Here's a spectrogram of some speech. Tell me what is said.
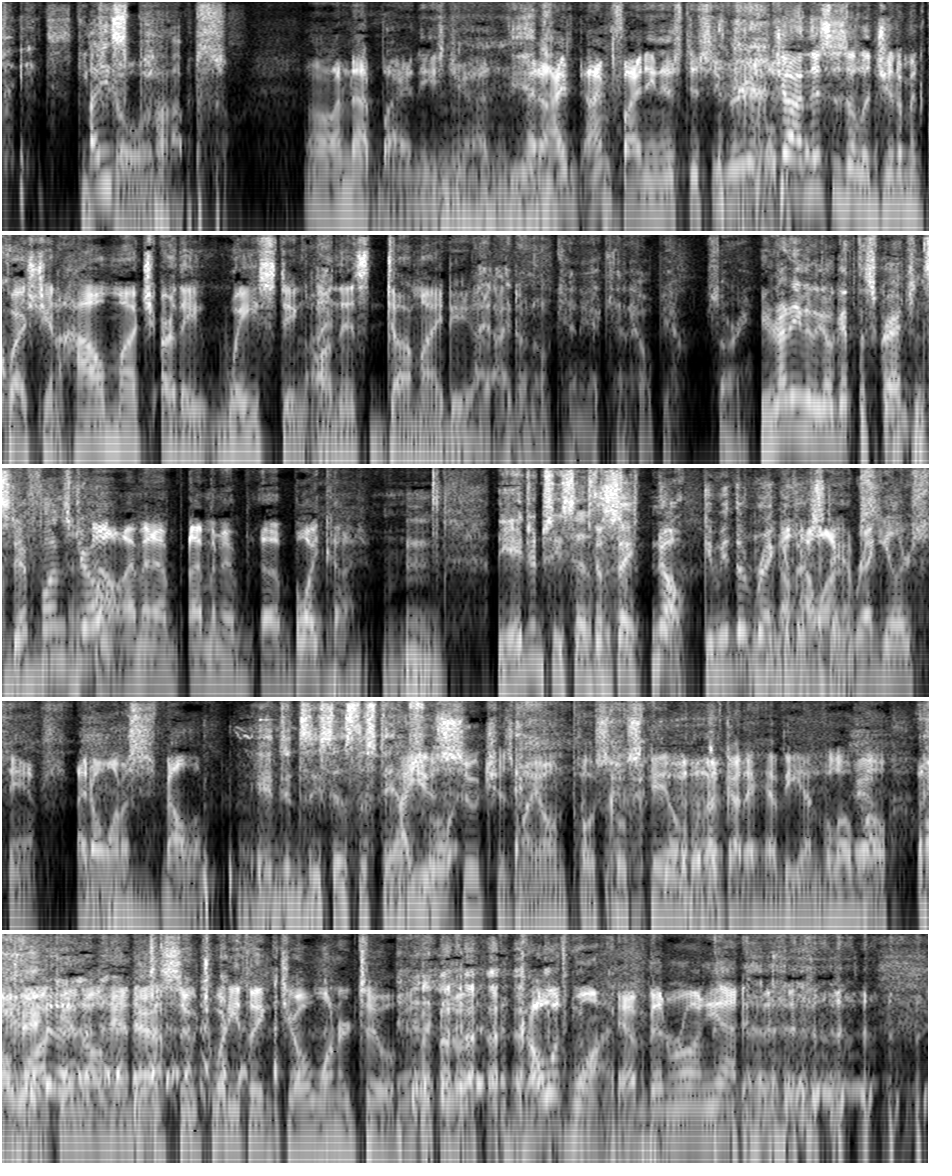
ice going. pops. Oh, I'm not buying these, mm-hmm. John. And I, I'm finding this disagreeable. John, this is a legitimate question. How much are they wasting on this dumb idea? I, I don't know, Kenny. I can't help you. Sorry. You're not even going to go get the scratch and sniff ones, Joe? no, I'm in a I'm in a uh, boycott. The agency says He'll the say, no, give me the No, regular I want stamps. regular stamps. I don't want to smell them. The agency says the stamps. I use will- Such as my own postal scale. When I've got a heavy envelope, I'll, I'll walk in, I'll hand it to Such. What do you think, Joe? One or two? Go with one. Haven't been wrong yet.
